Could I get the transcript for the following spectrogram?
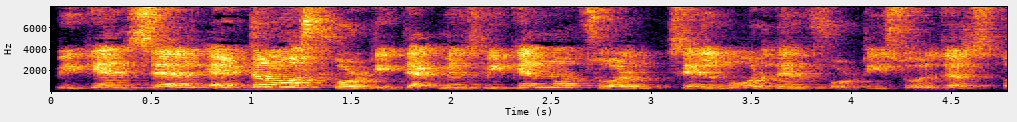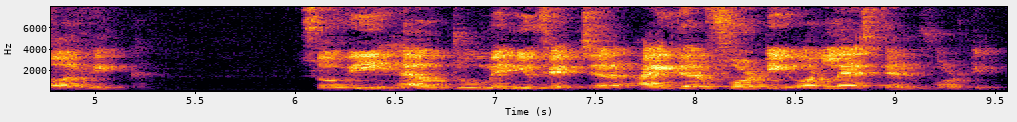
we can sell at the most 40. That means we cannot sold, sell more than 40 soldiers per week. So we have to manufacture either 40 or less than 40.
